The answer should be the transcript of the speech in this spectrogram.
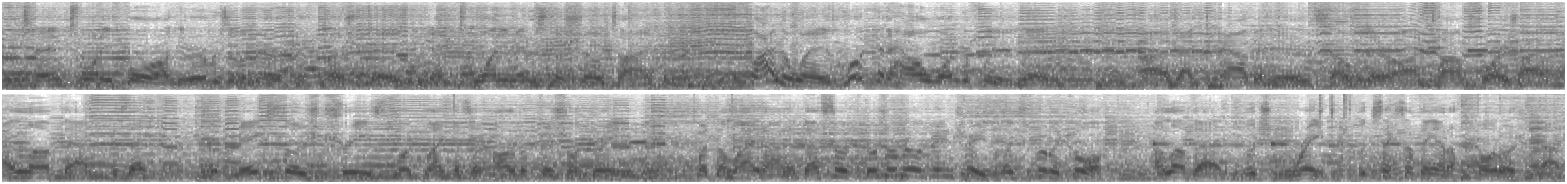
1024 on the Rivers of America Fresh Baked. We got 20 minutes to showtime. And by the way, look at how wonderfully lit uh, that cabin is over there on Tom Sawyer's Island. I love that because that it makes those trees look like it's an artificial green, but the light on it, that's a, those are real green trees. It looks really cool. I love that. It looks great. It looks like something out of Photoshop.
